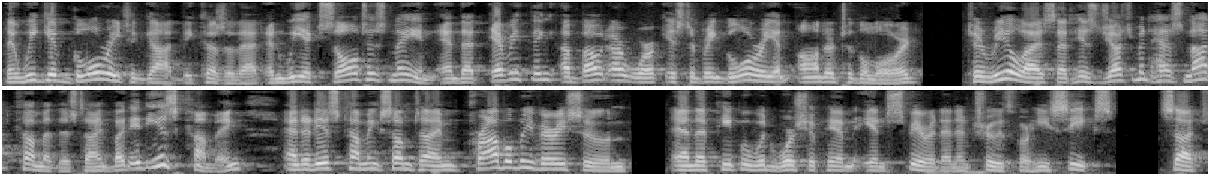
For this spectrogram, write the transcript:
that we give glory to God because of that, and we exalt His name, and that everything about our work is to bring glory and honor to the Lord, to realize that his judgment has not come at this time, but it is coming, and it is coming sometime, probably very soon, and that people would worship him in spirit and in truth, for he seeks such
